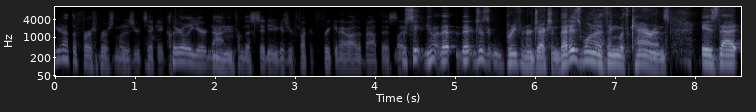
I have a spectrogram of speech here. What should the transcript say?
You're not the first person to lose your ticket. Clearly, you're not Mhm. from the city because you're fucking freaking out about this. Like, Well, See, you know that, that just a brief interjection. That is one of the thing with Karens is that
